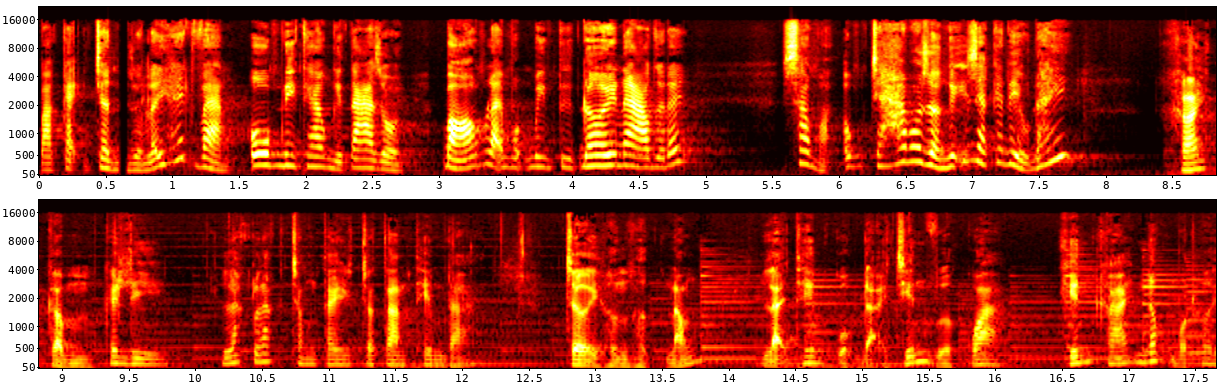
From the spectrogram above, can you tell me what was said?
Bà cạnh trần rồi lấy hết vàng ôm đi theo người ta rồi, Bỏ ông lại một mình từ đời nào rồi đấy. Sao mà ông chả bao giờ nghĩ ra cái điều đấy? Khái cầm cái ly lắc lắc trong tay cho tan thêm đá. Trời hừng hực nóng, lại thêm cuộc đại chiến vừa qua, khiến Khái nốc một hơi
